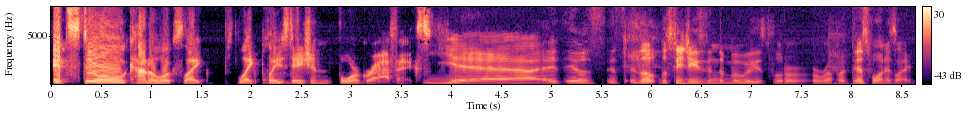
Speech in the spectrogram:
it still kind of looks like like PlayStation 4 graphics. Yeah, it, it was. It's, it, the CG's in the movie is a little rough, but this one is like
